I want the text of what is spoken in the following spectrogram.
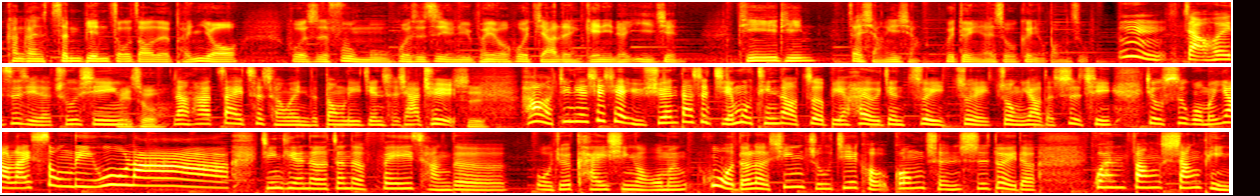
看看身边周遭的朋友，或者是父母，或者是自己女朋友或家人给你的意见。听一听，再想一想，会对你来说更有帮助。嗯，找回自己的初心，没错，让它再次成为你的动力，坚持下去。是。好，今天谢谢宇轩。但是节目听到这边，还有一件最最重要的事情，就是我们要来送礼物啦。今天呢，真的非常的。我觉得开心哦，我们获得了新竹街口工程师队的官方商品，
